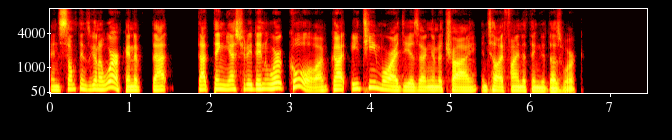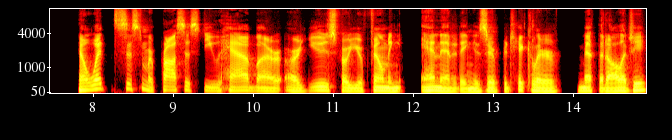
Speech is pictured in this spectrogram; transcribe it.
and something's going to work. And if that that thing yesterday didn't work, cool. I've got 18 more ideas I'm going to try until I find the thing that does work. Now, what system or process do you have or are used for your filming and editing? Is there a particular methodology?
